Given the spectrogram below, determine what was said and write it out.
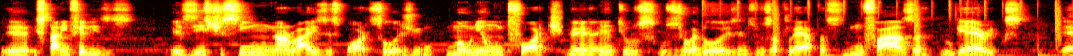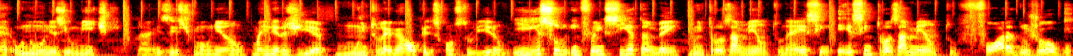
é, estarem felizes. Existe sim na Rise Sports hoje uma união muito forte né, entre os, os, jogadores, entre os atletas. O Mufasa, o Garrix, é, o Nunes e o Mitch, né, existe uma união, uma energia muito legal que eles construíram e isso influencia também no entrosamento, né? Esse, esse entrosamento fora do jogo,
